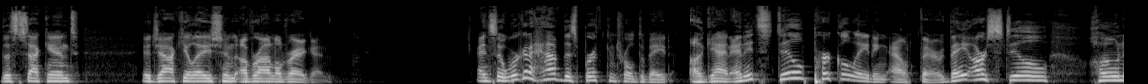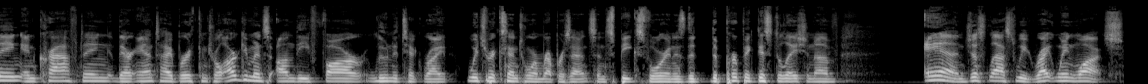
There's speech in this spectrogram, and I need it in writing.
the second ejaculation of Ronald Reagan. And so we're going to have this birth control debate again, and it's still percolating out there. They are still honing and crafting their anti birth control arguments on the far lunatic right, which Rick Santorum represents and speaks for and is the, the perfect distillation of. And just last week, Right Wing Watch,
